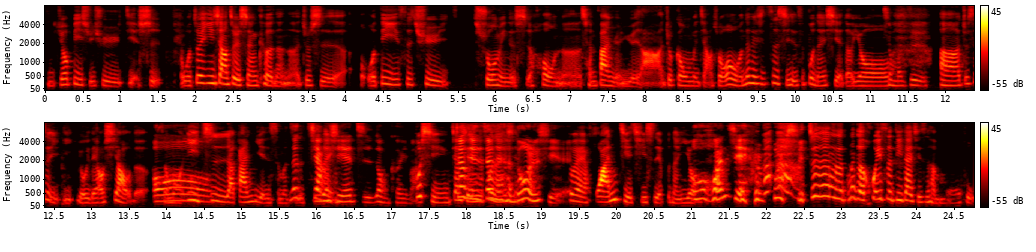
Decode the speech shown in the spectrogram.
你就必须去解释。我最印象最深刻的呢，就是我第一次去。说明的时候呢，承办人员啊就跟我们讲说，哦，我们那个字其实是不能写的哟。什么字？呃，就是有疗效的，什么抑制啊、肝炎什么。那降血脂这种可以吗？不行，降血脂不能很多人写。对，缓解其实也不能用。哦，缓解不 行，就是那个那个灰色地带其实很模糊。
